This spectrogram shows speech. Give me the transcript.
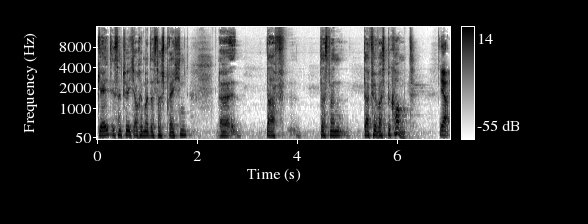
Geld ist natürlich auch immer das Versprechen, äh, darf, dass man dafür was bekommt. Ja,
